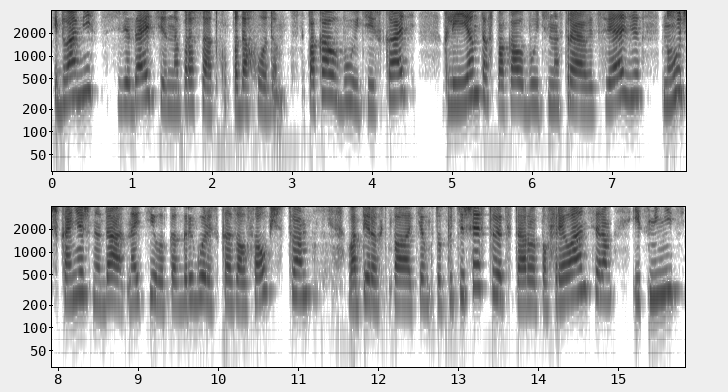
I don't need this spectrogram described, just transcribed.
и два месяца себе дайте на просадку по доходам. Пока вы будете искать, клиентов, пока вы будете настраивать связи. Но лучше, конечно, да, найти, вот как Григорий сказал, сообщество. Во-первых, по тем, кто путешествует, второе, по фрилансерам, и сменить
